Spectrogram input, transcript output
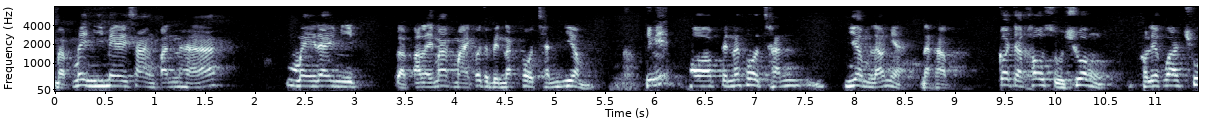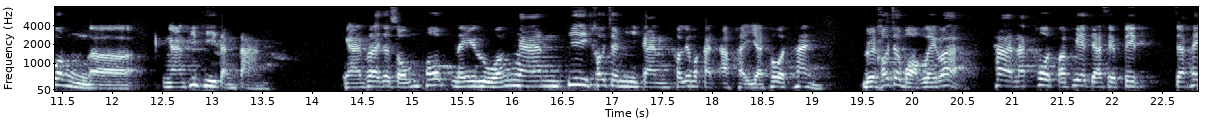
แบบไม่มีไม่ได้สร้างปัญหา ไม่ได้มีแบบอะไรมากมายก็จะเป็นนักโทษชั้นเยี่ยม ทีนี้พอเป็นนักโทษชั้นเยี่ยมแล้วเนี่ยนะครับ ก็จะเข้าสู่ช่วงเขาเรียกว่าช่วงงานพิธีต่างๆ งานพระราชสมภพในหลวงงานที่เขาจะมีการเขาเรียกว่าการอภัยโทษให้ โดยเขาจะบอกเลยว่า ถ้านักโทษประเภทยาเสพติดจะให้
